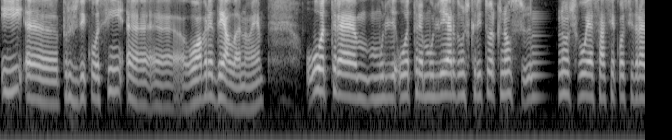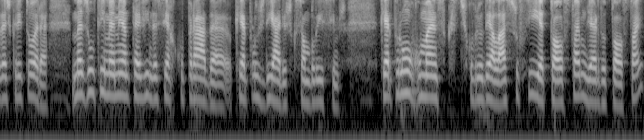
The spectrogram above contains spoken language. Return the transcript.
e uh, prejudicou assim uh, a obra dela, não é? Outra, mulher, outra mulher de um escritor que não se, não chegou essa a ser considerada escritora, mas ultimamente tem vindo a ser recuperada, quer pelos diários, que são belíssimos, quer por um romance que se descobriu dela, a Sofia Tolstoy, mulher do Tolstoy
